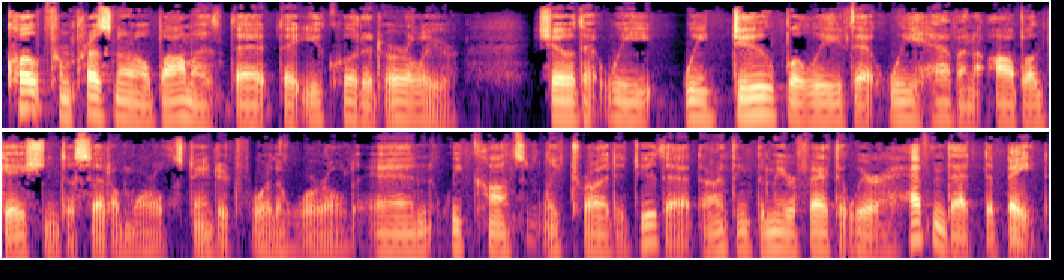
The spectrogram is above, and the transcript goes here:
quote from President Obama that, that you quoted earlier show that we we do believe that we have an obligation to set a moral standard for the world, and we constantly try to do that. And I think the mere fact that we're having that debate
